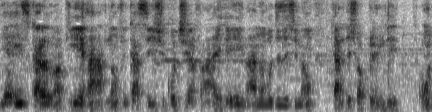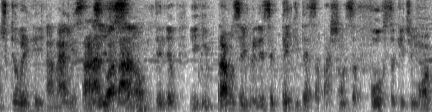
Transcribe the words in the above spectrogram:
E é isso, cara, não que errar, não ficar assim chicoteando, falar, ah, errei, ah, não vou desistir, não. Cara, deixa eu aprender. Onde que eu errei? Analisar, Analisar a situação. Entendeu? E, e para você empreender, você tem que ter essa paixão, essa força que te move,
